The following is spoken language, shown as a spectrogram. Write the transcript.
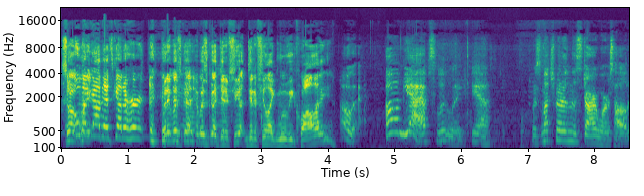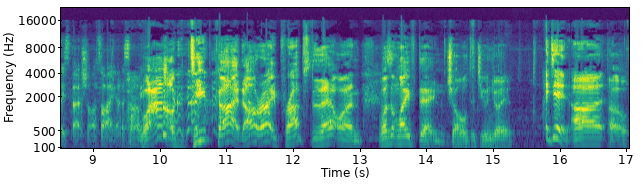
So, oh my god, that's gotta hurt. But it was good. It was good. Did it feel? Did it feel like movie quality? oh, um, yeah, absolutely. Yeah. It was much better than the Star Wars holiday special. That's all I gotta say. Wow, deep cut. All right, props to that one. Wasn't Life Day. Joel, did you enjoy it? I did. Uh, Uh oh.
